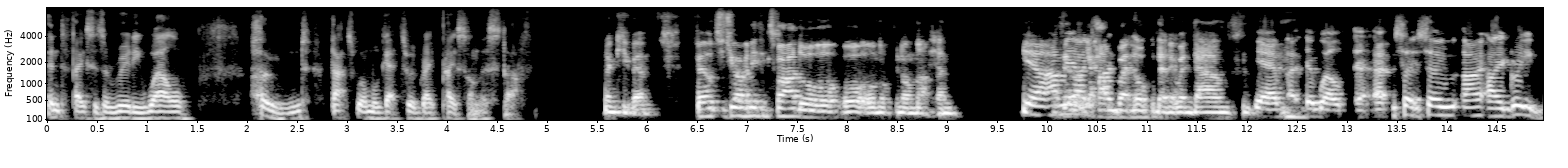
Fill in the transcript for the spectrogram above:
interfaces are really well honed, that's when we'll get to a great place on this stuff. Thank you, Ben. Phil, did you have anything to add or, or, or nothing on that, then? Yeah, I, mean, like your hand went up and then it went down. yeah, uh, well, uh, uh, so so I, I agree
